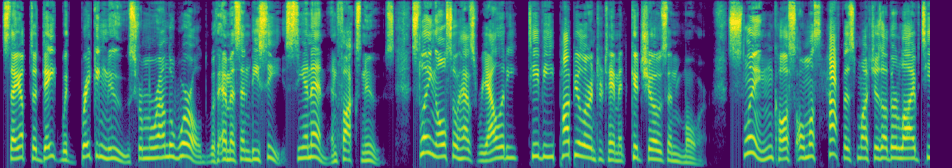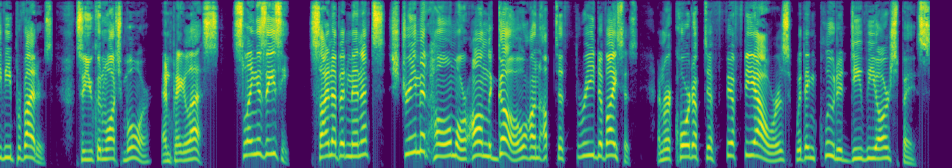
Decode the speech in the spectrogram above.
Stay up to date with breaking news from around the world with MSNBC, CNN, and Fox News. Sling also has reality, TV, popular entertainment, kid shows, and more. Sling costs almost half as much as other live TV providers, so you can watch more and pay less. Sling is easy. Sign up in minutes, stream at home or on the go on up to three devices, and record up to 50 hours with included DVR space.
